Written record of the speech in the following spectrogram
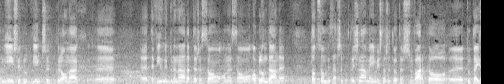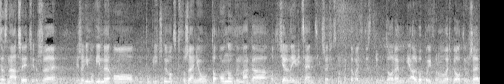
w mniejszych lub większych gronach e, e, te filmy, które na adapterze są, one są oglądane. To, co my zawsze podkreślamy i myślę, że to też warto e, tutaj zaznaczyć, że jeżeli mówimy o publicznym odtworzeniu, to ono wymaga oddzielnej licencji. Trzeba się skontaktować z dystrybutorem i albo poinformować go o tym, że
